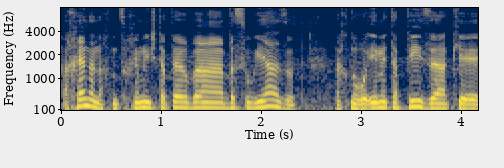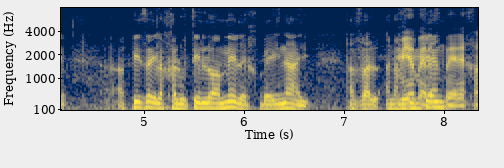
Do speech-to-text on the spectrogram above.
אכן אנחנו צריכים להשתפר ב- בסוגיה הזאת. אנחנו רואים את הפיזה כ... הפיזה היא לחלוטין לא המלך בעיניי, אבל אנחנו מי כן... המלך בעיניך?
